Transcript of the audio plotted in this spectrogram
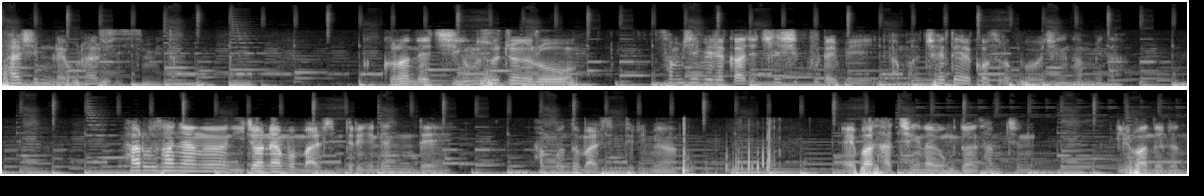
80렙을 할 수 있습니다. 그런데 지금 수준으로 31일까지 79렙이 아마 최대일 것으로 보여지긴 합니다. 하루 사냥은 이전에 한번 말씀드리긴 했는데 한 번 더 말씀드리면 에바 4층이나 용돈 3층 일반 던전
